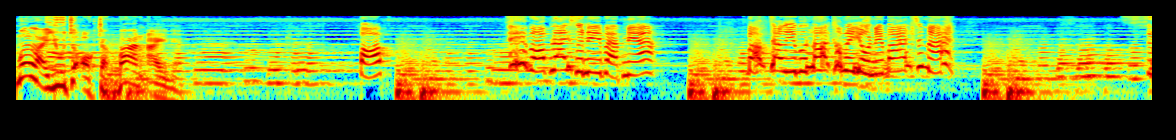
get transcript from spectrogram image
เมื่อไหร่ยูจะออกจากบ้านไอเนี่ย ป๊อปที่บ๊อบไล่สุนีแบบเนี้ยบ๊อบจะเอาอีบุญรอดเข้ามาอยู่ในบ้านใช่ไหมสุ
